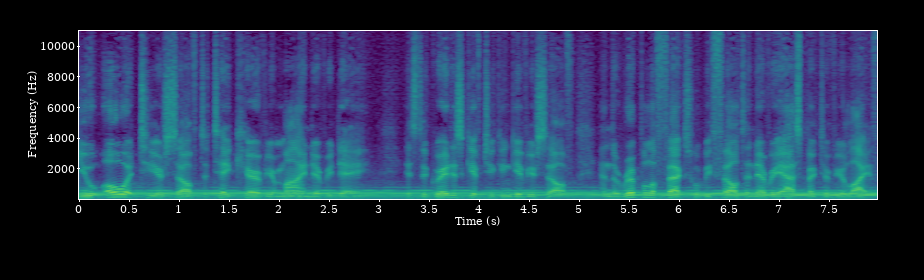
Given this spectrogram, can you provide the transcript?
You owe it to yourself to take care of your mind every day. It's the greatest gift you can give yourself, and the ripple effects will be felt in every aspect of your life.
